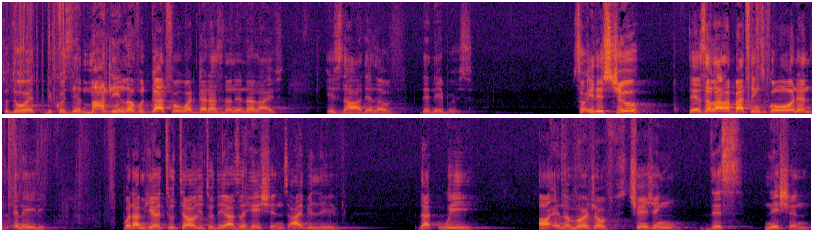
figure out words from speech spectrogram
to do it, because they're madly in love with God for what God has done in their lives, is how they love their neighbors. So it is true, there's a lot of bad things going on in, in Haiti. But I'm here to tell you today, as a Haitians, I believe that we are in the merge of changing this nation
